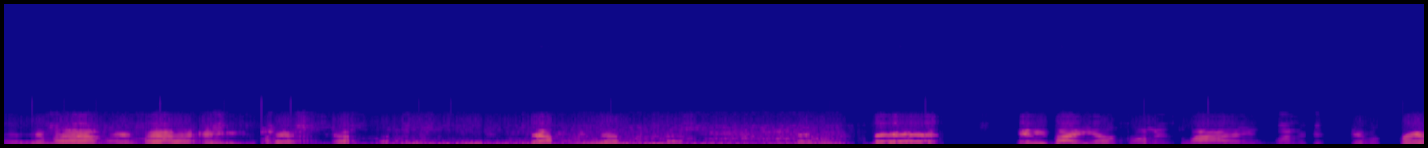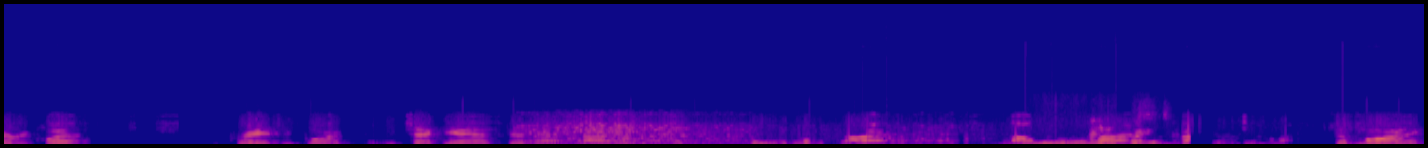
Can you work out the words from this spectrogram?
Amen, amen, amen. Definitely, definitely, definitely. Man, anybody else on this line want to give a prayer request, praise report. We check in. It's good to have Lonnie on the side. Lonnie on the side. Good morning.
